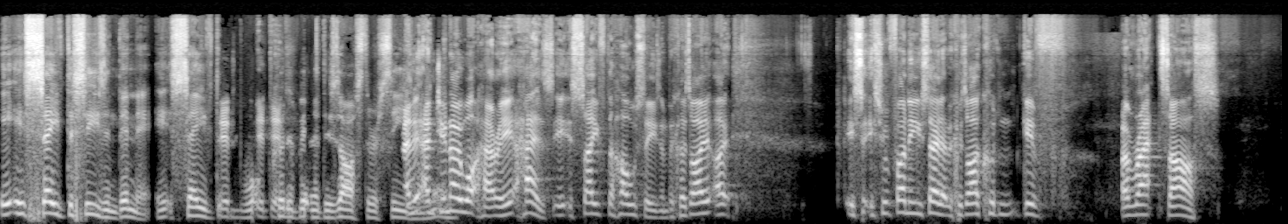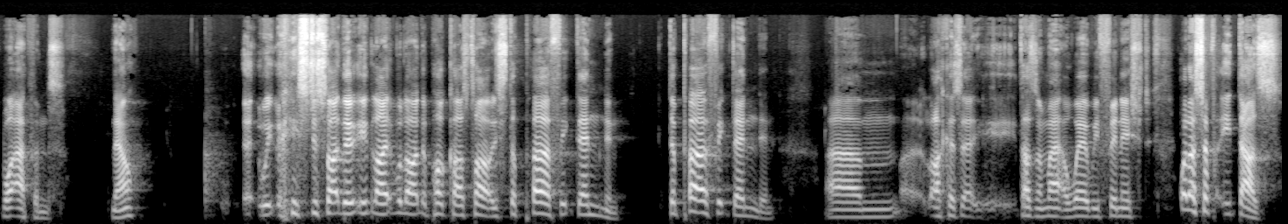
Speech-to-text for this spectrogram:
it, it saved the season, didn't it? It saved Did- what it could have been a disastrous season. And, and do you know what, Harry? It has. It saved the whole season because I. I it's, it's funny you say that because I couldn't give a rat's ass what happened. Now, Uh, it's just like the it, like like the podcast title. It's the perfect ending. The perfect ending. Um, like I said, it doesn't matter where we finished. Well, I supp- it does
